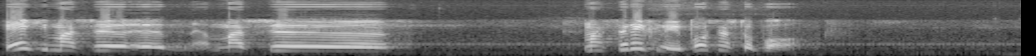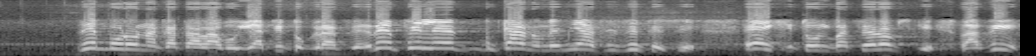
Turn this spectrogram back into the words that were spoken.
έχει μας, ε, ε, μας, ε, μας ρίχνει, πώς να σου το πω. Δεν μπορώ να καταλάβω γιατί τον κράτησε. Ρε φίλε, κάνουμε μια συζήτηση. Έχει τον Μπατσερόφσκι. Δηλαδή,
